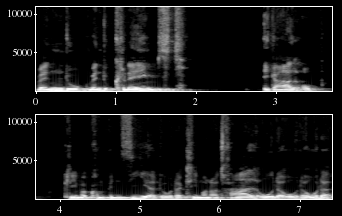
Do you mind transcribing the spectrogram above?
Wenn du, wenn du claimst, egal ob klimakompensiert oder klimaneutral oder, oder, oder,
